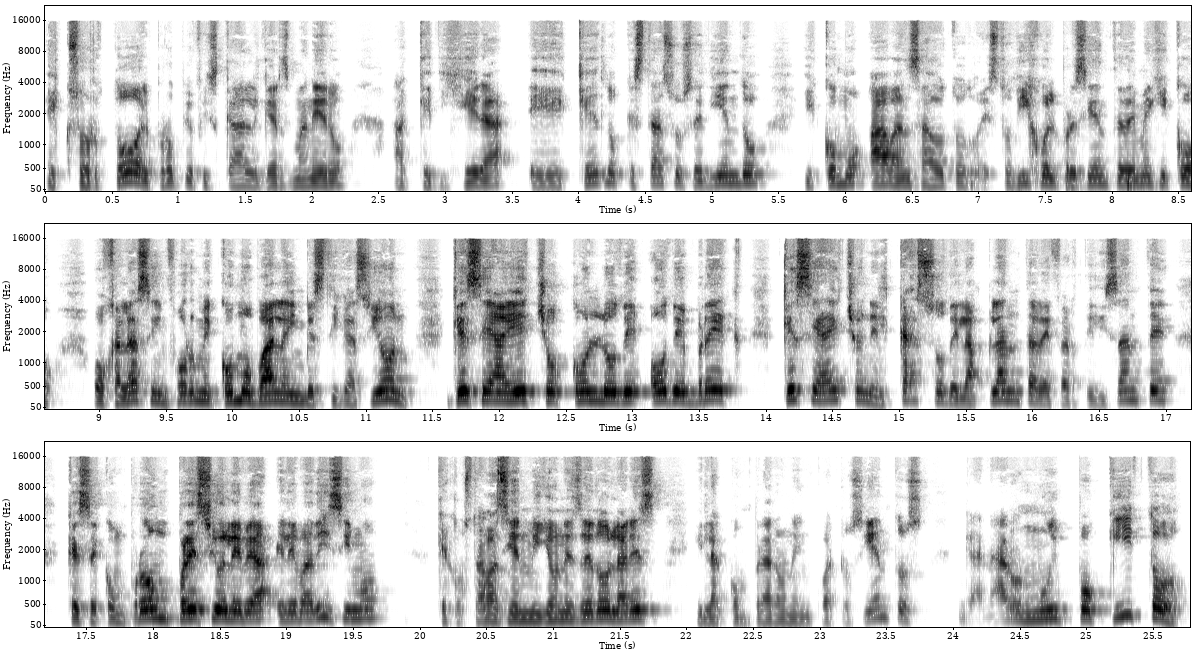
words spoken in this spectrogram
exhortó al propio fiscal Gers Manero a que dijera eh, qué es lo que está sucediendo y cómo ha avanzado todo esto. Dijo el presidente de México, ojalá se informe cómo va la investigación, qué se ha hecho con lo de Odebrecht, qué se ha hecho en el caso de la planta de fertilizante que se compró a un precio elevadísimo, que costaba 100 millones de dólares y la compraron en 400. Ganaron muy poquito,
